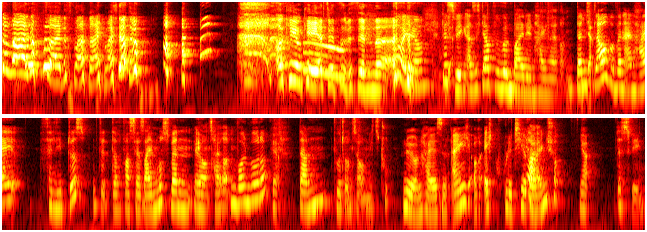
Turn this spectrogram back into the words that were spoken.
du mal noch zweites Mal rein, meinst du? Okay, okay, jetzt wird es ein bisschen. Äh, Oh ja. Deswegen, also ich glaube, wir würden beide den Hai heiraten. Denn Ja. ich glaube, wenn ein Hai verliebt ist, das- was ja sein muss, wenn Ja. er uns heiraten wollen würde, Ja. dann würde er uns ja auch nichts tun. Nö, und Haie sind eigentlich auch echt coole Tiere. Ja, eigentlich schon. Ja. Deswegen.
